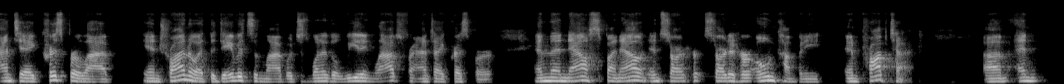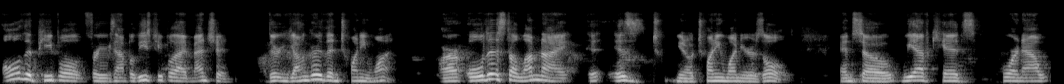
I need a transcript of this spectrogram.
anti CRISPR lab in Toronto at the Davidson Lab, which is one of the leading labs for anti CRISPR, and then now spun out and start her, started her own company in prop tech. Um, and all the people, for example, these people I mentioned, they're younger than 21. Our oldest alumni is, you know, 21 years old. And so we have kids who are now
